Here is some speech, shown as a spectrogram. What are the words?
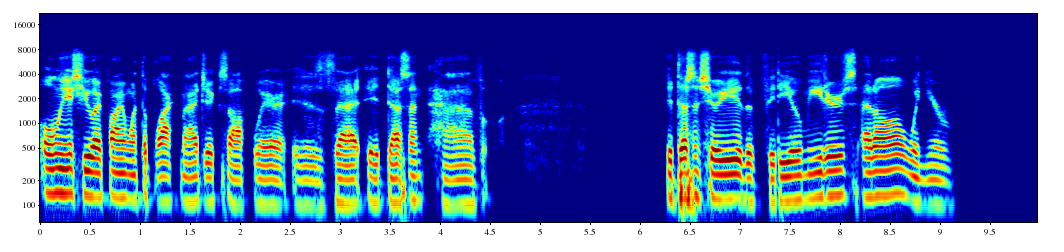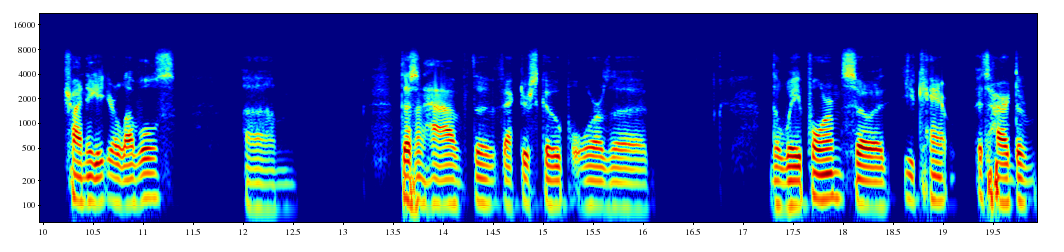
only issue I find with the Blackmagic software is that it doesn't have, it doesn't show you the video meters at all when you're trying to get your levels. Um, doesn't have the vector scope or the the waveform, so you can't. It's hard to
